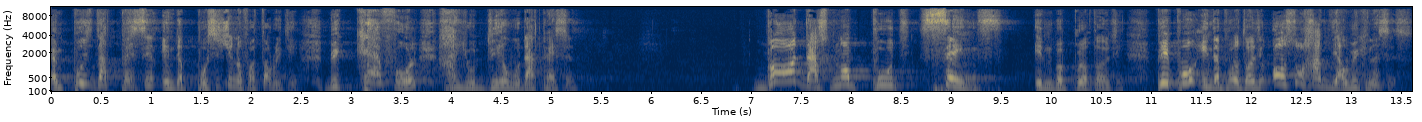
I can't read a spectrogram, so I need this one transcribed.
and puts that person in the position of authority, be careful how you deal with that person. God does not put saints in the authority. People in the authority also have their weaknesses.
